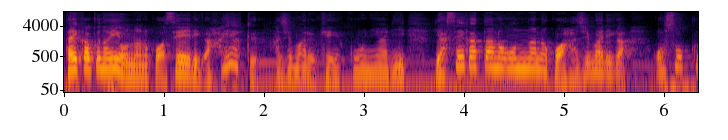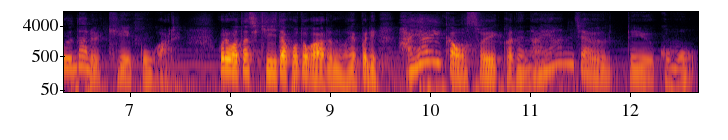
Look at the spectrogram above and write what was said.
体格のいい女の子は生理が早く始まる傾向にあり痩せ型の女の子は始まりが遅くなる傾向があるこれ私聞いたことがあるのはやっぱり早いか遅いかで悩んじゃうっていう子も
